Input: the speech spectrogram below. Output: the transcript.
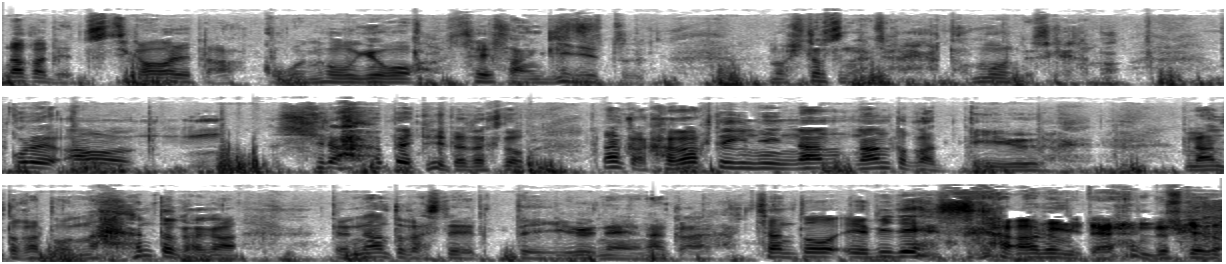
中で培われたこう農業生産技術の一つなんじゃないかと思うんですけれども。これあの調べていただくとなんか科学的になんとかっていうなんとかとなんとかがなんとかしてっていうねなんかちゃんとエビデンスがあるみたいなんですけど。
